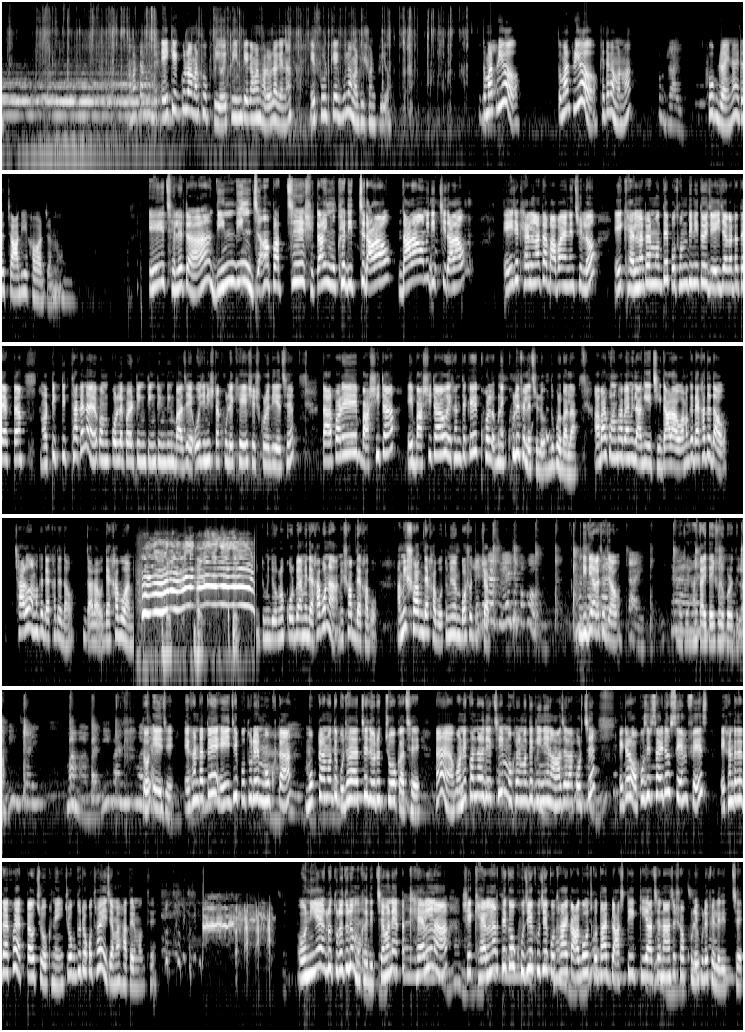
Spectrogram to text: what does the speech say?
আমারটা এই কেকগুলো আমার খুব প্রিয় এই ক্রিম কেক আমার ভালো লাগে না এই ফ্রুট কেকগুলো আমার ভীষণ প্রিয়। তোমার প্রিয়? তোমার প্রিয়? খেতে কেমন মা? খুব ড্রাই খুব ড্রাই না? এটা চা দিয়ে খাওয়ার জন্য। এই ছেলেটা দিন দিন যা পাচ্ছে সেটাই মুখে দিচ্ছে। দাঁড়াও দাঁড়াও, আমি দিচ্ছি, দাঁড়াও। এই যে খেলনাটা বাবা এনেছিল, এই খেলনাটার মধ্যে প্রথম দিনই তো এই যে এই জায়গাটাতে একটা টিকটিক থাকে না, এরকম করলে পরে টিং টিং টিং টিং বাজে, ওই জিনিসটা খুলে খেয়ে শেষ করে দিয়েছে। তারপরে বাসিটা এই বাসিটাও এখান থেকে খোল মানে খুলে ফেলেছিল দুপুরবেলা। আবার কোনোভাবে আমি লাগিয়েছি, দাঁড়াও, আমাকে দেখাতে দাও। ছাড়ো, আমাকে দেখাতে দাও, দাঁড়াও, দেখাবো আমি। তুমি যেগুলো করবে আমি দেখাবো না আমি সব দেখাবো। আমি সব দেখাবো তুমি বসো চুপচাপ। এই যে দিদি কাছে যাও। তাই। হ্যাঁ তাই তাই শুরু করে দিল। তো এই যে এখানটাতে এই যে পুতুলের মুখটা মুখটার মধ্যে বোঝা যাচ্ছে যে ওর চোখ আছে। হ্যাঁ অনেকক্ষণ ধরে দেখছি মুখের মধ্যে কি নিয়ে নাড়াচাড়া করছে। এটার অপোজিট সাইডেও সেম ফেস এখানটাতে দেখো একটাও চোখ নেই। চোখ দুটো কোথায়? এই যে আমার হাতের মধ্যে। ও নিয়ে এগুলো তুলে তুলে মুখে দিচ্ছে। মানে একটা খেলনা সে খেলনার থেকেও খুঁজে খুঁজে কোথায় কাগজ কোথায় প্লাস্টিক কি আছে না আছে সব খুলে খুলে ফেলে দিচ্ছে।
